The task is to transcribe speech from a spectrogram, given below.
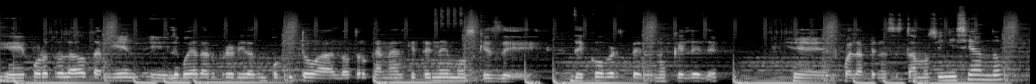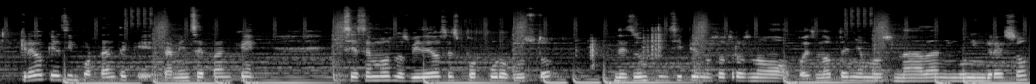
Eh, por otro lado también eh, le voy a dar prioridad un poquito al otro canal que tenemos que es de, covers pero en ukelele eh, el cual apenas estamos iniciando. Creo que es importante que también sepan que si hacemos los videos es por puro gusto. Desde un principio nosotros no pues no teníamos nada ningún ingreso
